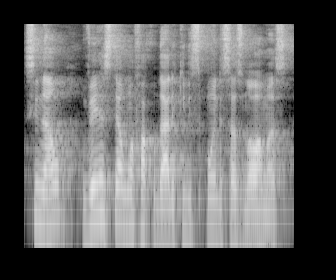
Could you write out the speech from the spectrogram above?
Se não, veja se tem alguma faculdade que dispõe dessas normas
